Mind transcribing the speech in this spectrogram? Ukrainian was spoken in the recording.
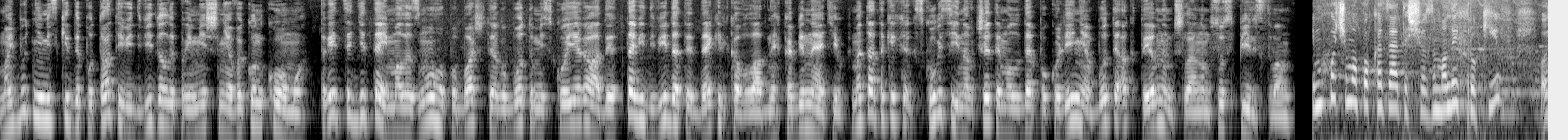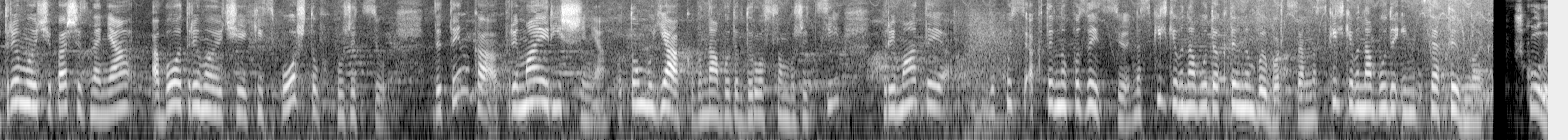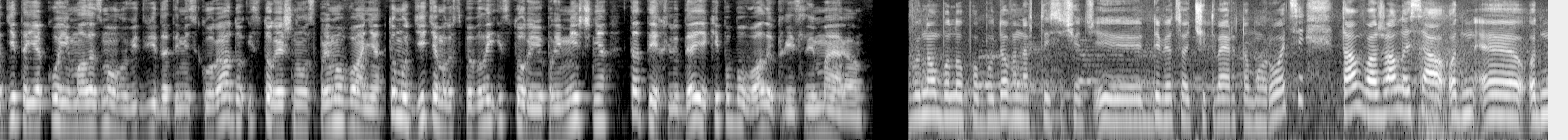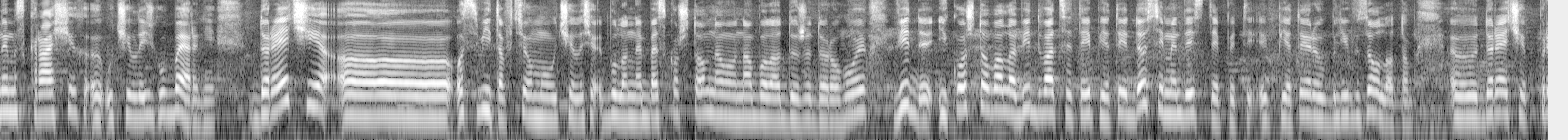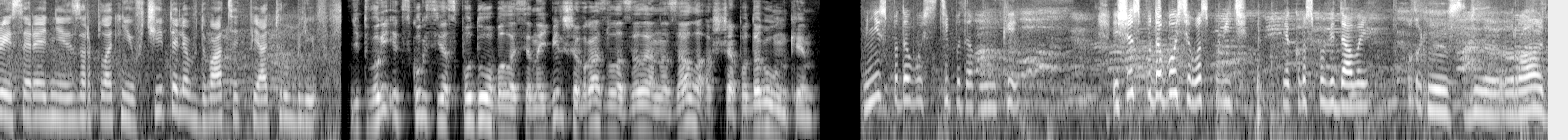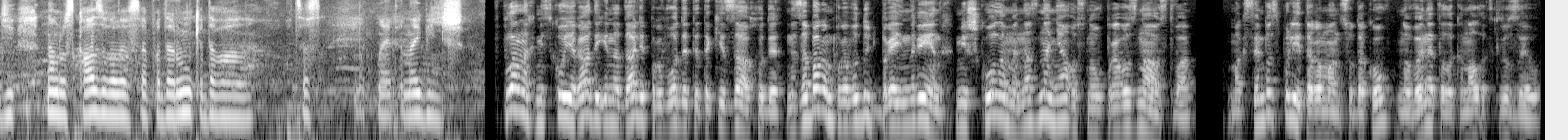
Майбутні міські депутати відвідали приміщення виконкому. 30 дітей мали змогу побачити роботу міської ради та відвідати декілька владних кабінетів. Мета таких екскурсій навчити молоде покоління бути активним членом суспільства. Ми хочемо показати, що з малих років, отримуючи перші знання або отримуючи якийсь поштовх по життю, дитинка приймає рішення у тому, як вона буде в дорослому житті приймати якусь активну позицію, наскільки вона буде активним виборцем, наскільки вона буде ініціативною. Школа, діти якої мали змогу відвідати міську раду історичного спрямування, тому дітям розповіли історію приміщення та тих людей, які побували в кріслі мера. Воно було побудовано в 1904 році та вважалося е, одним з кращих е, училищ губернії. До речі, е, освіта в цьому училищі була не безкоштовна, вона була дуже дорогою від і коштувала від 25 до 75 рублів золотом. До речі, при середній зарплатні вчителя в 25 рублів. Дітворі екскурсія сподобалася. Найбільше вразила зелена зала, а ще подарунки. Мені сподобалися ці подарунки. І ще сподобався розповідь, як розповідали. Так ми сиділи раді, нам розказували все, подарунки давали. Це так, знаєте, найбільше. В планах міської ради і надалі проводити такі заходи. Незабаром проведуть брейн-ринг між школами на знання основ правознавства. Максим Посполіта, Роман Судаков. Новини телеканал Ексклюзив.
